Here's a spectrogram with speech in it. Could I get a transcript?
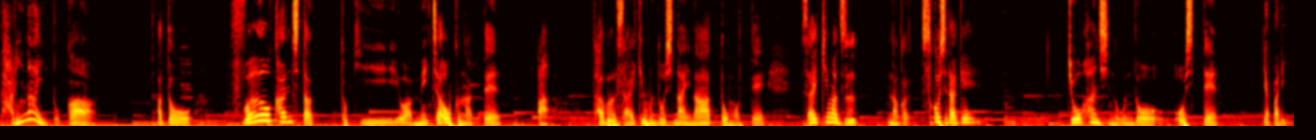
足りないとかあと不安を感じた時はめちゃ多くなってあ多分最近運動しないなと思って最近はずなんか少しだけ上半身の運動をしてやっぱり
